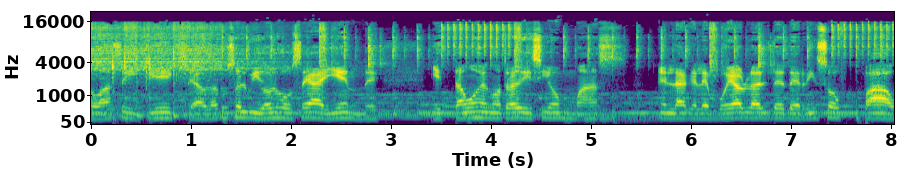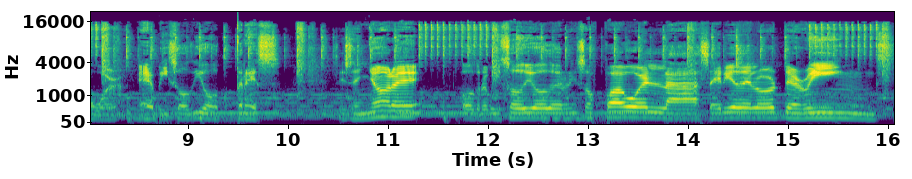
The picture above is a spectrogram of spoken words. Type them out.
Oasis Kick, te habla tu servidor José Allende y estamos en otra edición más en la que les voy a hablar de The Rings of Power, episodio 3. Sí señores, otro episodio de Rings of Power, la serie de Lord of the Rings,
